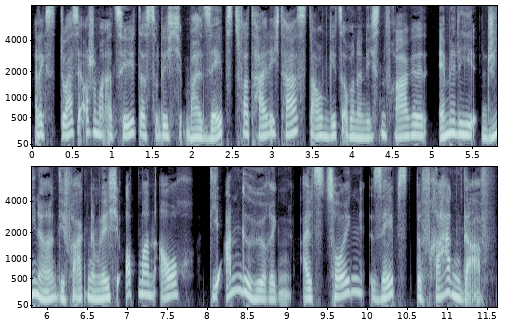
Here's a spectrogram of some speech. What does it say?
Alex, du hast ja auch schon mal erzählt, dass du dich mal selbst verteidigt hast. Darum geht es auch in der nächsten Frage. Emily Gina, die fragt nämlich, ob man auch die Angehörigen als Zeugen selbst befragen darf.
